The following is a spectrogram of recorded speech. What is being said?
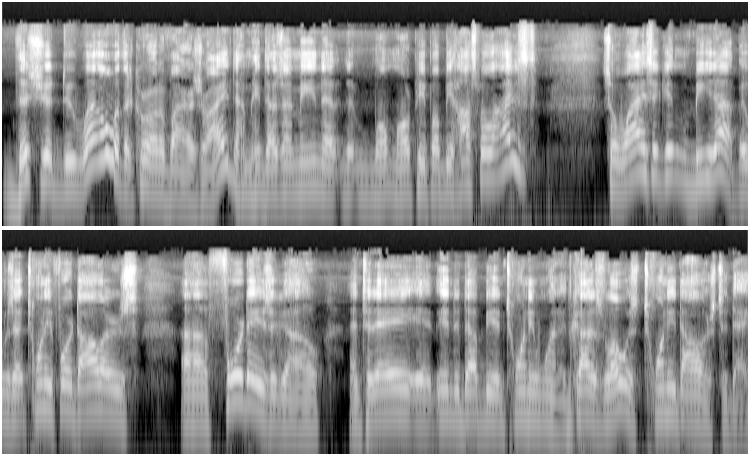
This should do well with the coronavirus, right? I mean, doesn't mean that, that won't more people be hospitalized? So why is it getting beat up? It was at $24 uh, four days ago, and today it ended up being 21. It got as low as $20 today.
